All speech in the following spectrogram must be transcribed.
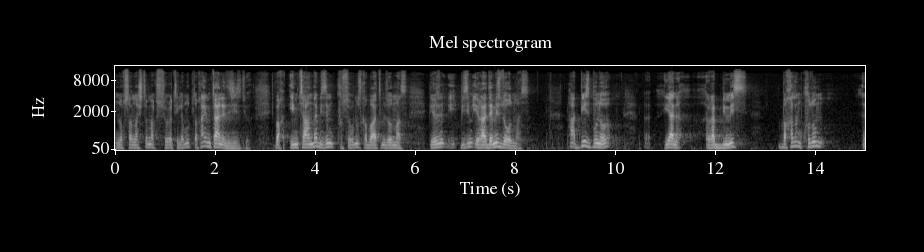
noksanlaştırmak suretiyle mutlaka imtihan edeceğiz diyor. Bak imtihanda bizim kusurumuz, kabahatimiz olmaz. Bizim, bizim irademiz de olmaz. Ha biz bunu yani Rabbimiz bakalım kulum e,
